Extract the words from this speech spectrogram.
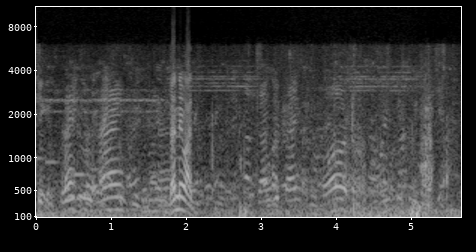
ठीक है। धन्यवाद। थैंक यू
